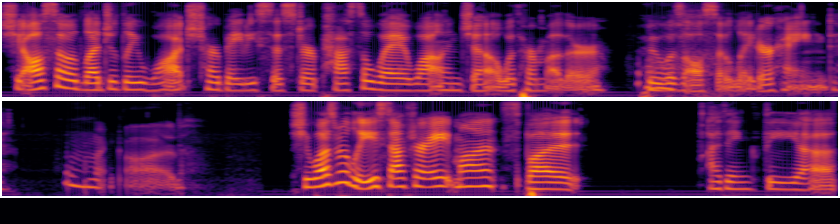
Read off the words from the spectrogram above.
She also allegedly watched her baby sister pass away while in jail with her mother, who was Oh. also later hanged. Oh my god. She was released after eight months, but I think the uh,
